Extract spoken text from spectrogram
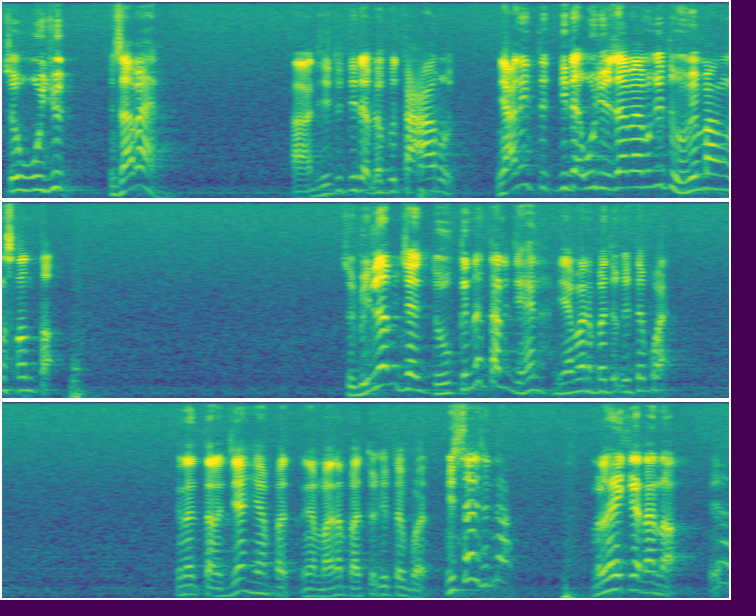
so wujud zaman. Ha, di situ tidak berlaku ta'arud. Yang ni tidak wujud zaman begitu memang serentak so bila macam tu kena tarjah lah yang mana patut kita buat. Kena tarjah yang, yang mana patut kita buat. Misal senang. Melahirkan anak. Ya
